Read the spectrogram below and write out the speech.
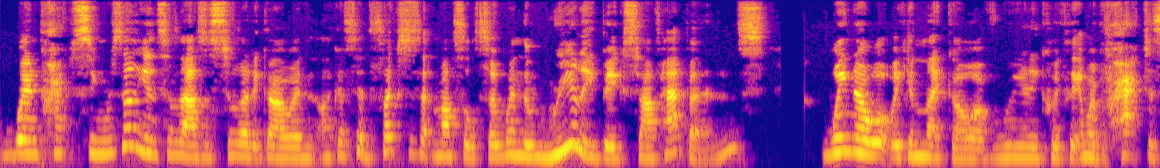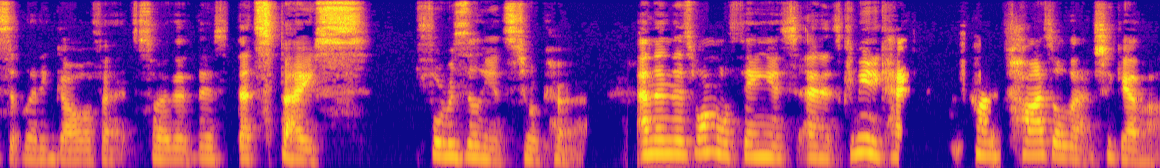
when practicing resilience allows us to let it go and like I said, flexes that muscle. So when the really big stuff happens, we know what we can let go of really quickly and we practice at letting go of it so that there's that space for resilience to occur. And then there's one more thing is and it's communication, which kind of ties all that together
